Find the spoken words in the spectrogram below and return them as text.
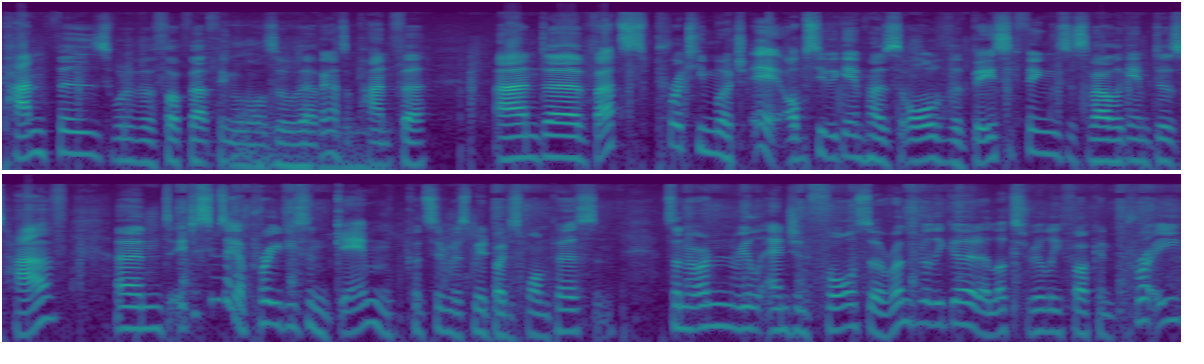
panthers, whatever the fuck that thing was over there. I think that's a panther. And uh, that's pretty much it. Obviously the game has all of the basic things the survival game does have, and it just seems like a pretty decent game considering it's made by just one person. It's on Unreal Engine 4, so it runs really good, it looks really fucking pretty,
